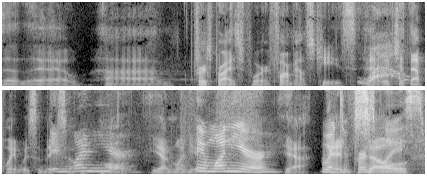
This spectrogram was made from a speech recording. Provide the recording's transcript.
uh, the uh, first prize for farmhouse cheese, uh, which at that point was the mix In of one all- year? yeah, in one year. In one year. yeah, Went to And first place.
